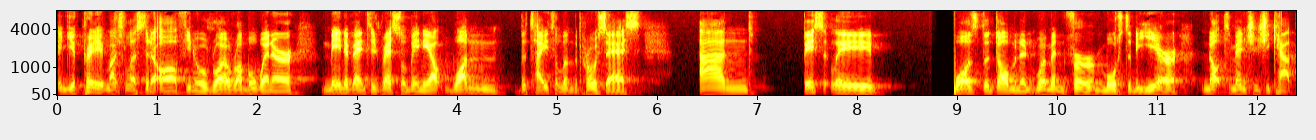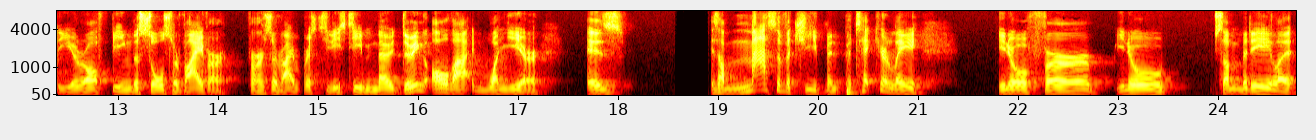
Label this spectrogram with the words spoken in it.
and you've pretty much listed it off. You know, Royal Rumble winner, main evented WrestleMania, won the title in the process, and basically was the dominant woman for most of the year. Not to mention she capped the year off being the sole survivor for her Survivor Series team. Now, doing all that in one year is is a massive achievement, particularly, you know, for you know somebody like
